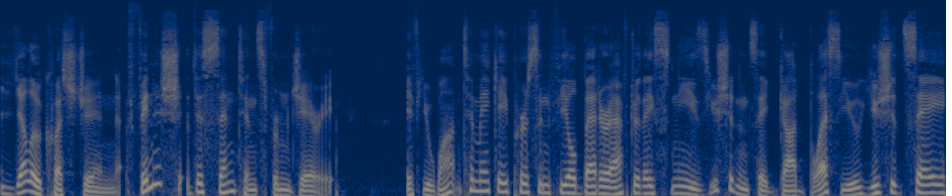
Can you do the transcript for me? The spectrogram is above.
yellow question. Finish this sentence from Jerry. If you want to make a person feel better after they sneeze, you shouldn't say God bless you. You should say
